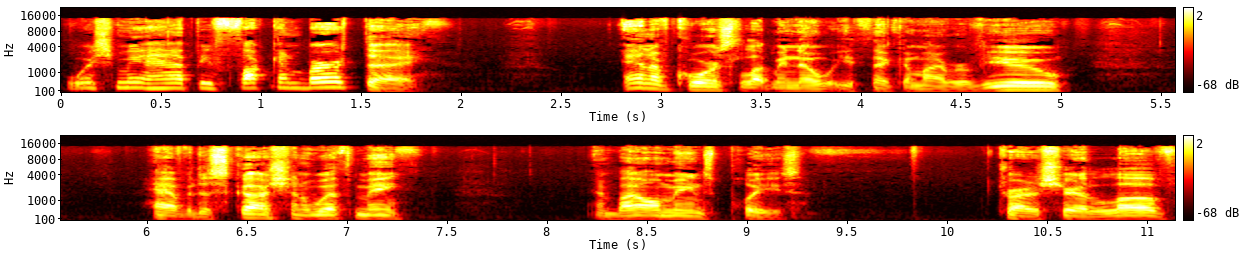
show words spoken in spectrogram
Wish me a happy fucking birthday. And of course, let me know what you think of my review. Have a discussion with me. And by all means, please try to share the love.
